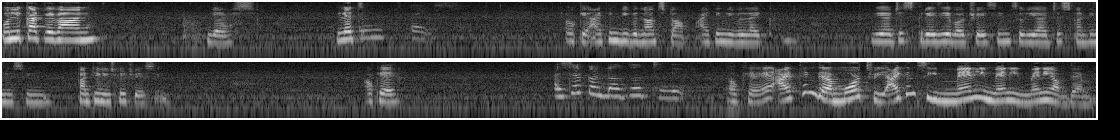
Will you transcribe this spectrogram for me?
Only cut, Vivaan. Yes. Let's. Okay, I think we will not stop. I think we will like. We are just crazy about tracing, so we are just continuously, continuously tracing. Okay. I circled another three. Okay, I think there are more three. I can see many, many, many of them.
